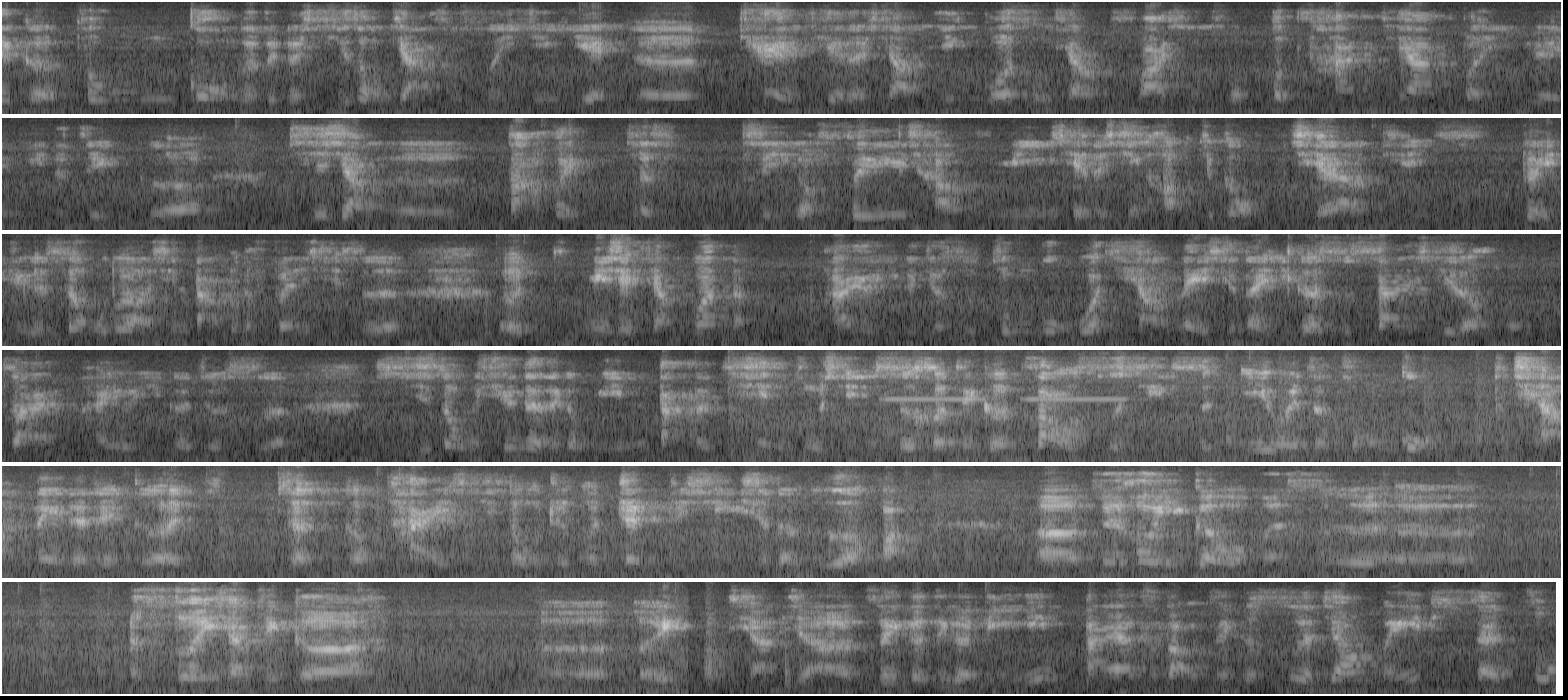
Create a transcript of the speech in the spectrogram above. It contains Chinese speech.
这个中共的这个习总家是是已经也呃确切的向英国首相发信说不参加本月底的这个气象呃大会，这是是一个非常明显的信号，就跟我们前两天对这个生物多样性大会的分析是呃密切相关的。还有一个就是中共国墙内现在一个是山西的洪灾，还有一个就是习仲勋的这个民大的庆祝形式和这个造势形式，意味着中共墙内的这个整个派系斗争和政治形势的恶化。呃，最后一个我们是呃说一下这个呃哎想一下啊，这个这个领英大家知道这个社交媒体在中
